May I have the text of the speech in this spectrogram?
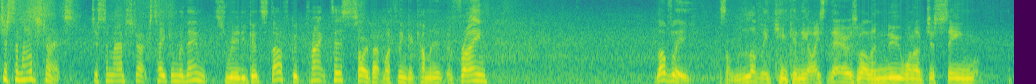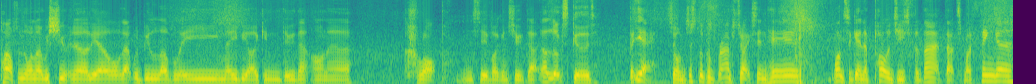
Just some abstracts just some abstracts taken with them. It's really good stuff, good practice. Sorry about my finger coming into the frame. Lovely. There's a lovely kink in the ice there as well, a new one I've just seen, apart from the one I was shooting earlier. Oh, that would be lovely. Maybe I can do that on a crop and see if I can shoot that. That looks good. But yeah, so I'm just looking for abstracts in here. Once again, apologies for that. That's my finger.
